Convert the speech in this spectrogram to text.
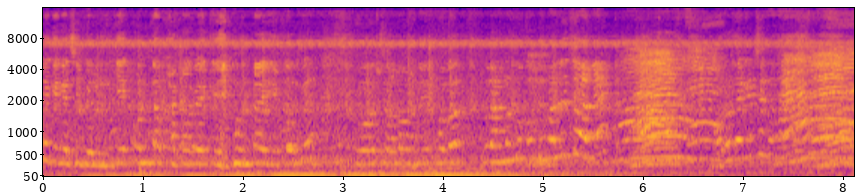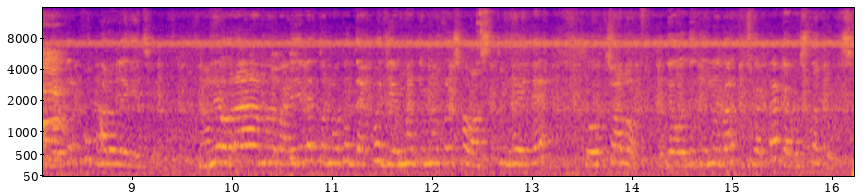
লেগে গেছে বেলুন। কে কোনটা ফাটাবে, কে কোনটা ইয়ে করবে। তো চলো, অনেক হলো। তো আনন্দ করতে পারলে তো, অনেক ভালো লেগেছে তো ওদের খুব ভালো লেগেছে। মানে ওরা আমার বাড়ি গেলে তোমরা তো দেখো, জেম্মা জেম্মা করে সব অস্থির হয়ে যায়। তো চলো ওদের জন্য এবার কিছু একটা ব্যবস্থা করছি।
